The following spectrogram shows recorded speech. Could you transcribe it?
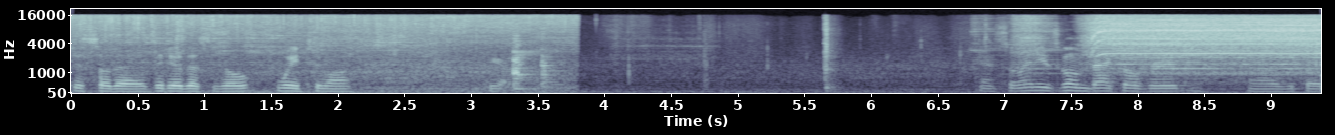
just so the video doesn't go way too long. Here. So Randy's going back over it uh, with the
